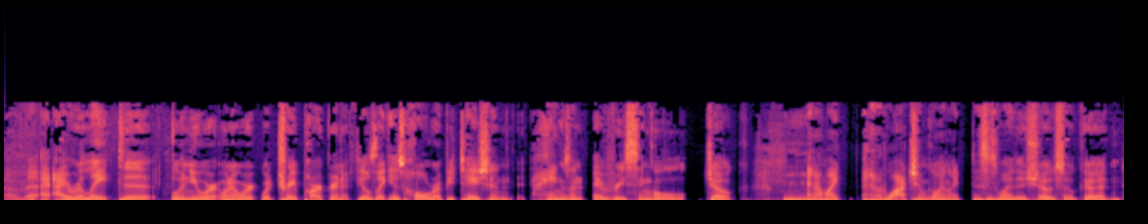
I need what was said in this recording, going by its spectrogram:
Uh, I, I relate to when you work when I work with Trey Parker, and it feels like his whole reputation hangs on every single joke. Mm-hmm. And I'm like, and I would watch him going like, "This is why this show's so good,"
